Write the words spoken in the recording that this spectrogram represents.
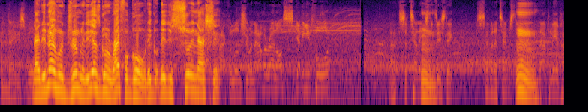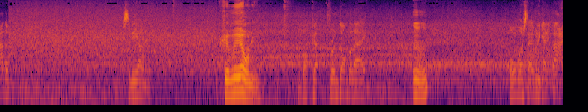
And Davis forward. Like they're not even dribbling. They're just going right for goal. They go. They just shooting that shit. That's a telling Mm. statistic. Seven attempts to Mm. Napoli have had a Simeone. Simeone. Ibaka from Ndombele. Mm. Almost able to get it back.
